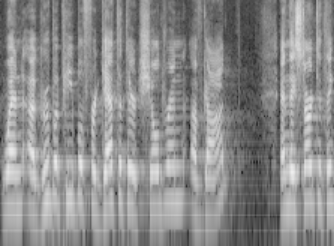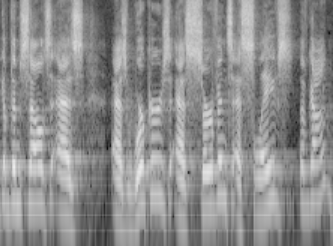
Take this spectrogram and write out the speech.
when a group of people forget that they're children of God and they start to think of themselves as, as workers, as servants, as slaves of God?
